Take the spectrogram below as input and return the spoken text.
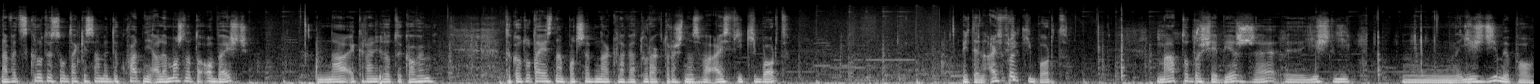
Nawet skróty są takie same dokładnie, ale można to obejść na ekranie dotykowym. Tylko tutaj jest nam potrzebna klawiatura, która się nazywa Ice Keyboard. I ten Ice Keyboard ma to do siebie, że y, jeśli y, jeździmy po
